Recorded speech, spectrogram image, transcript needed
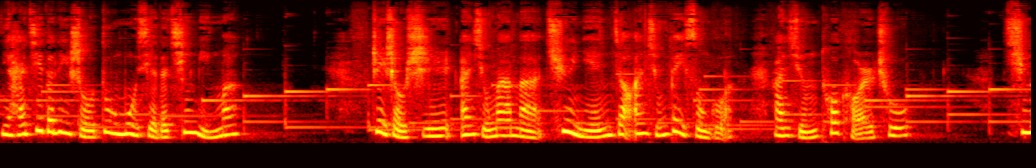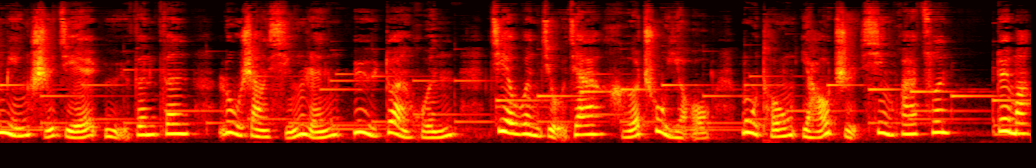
你还记得那首杜牧写的《清明》吗？”这首诗，安雄妈妈去年教安雄背诵过。安雄脱口而出：“清明时节雨纷纷，路上行人欲断魂。借问酒家何处有？牧童遥指杏花村。”对吗？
